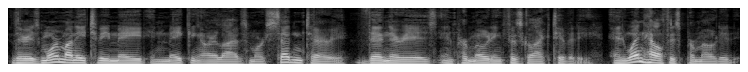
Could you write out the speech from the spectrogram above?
There is more money to be made in making our lives more sedentary than there is in promoting physical activity. And when health is promoted,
